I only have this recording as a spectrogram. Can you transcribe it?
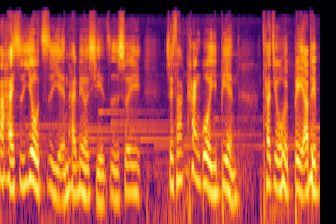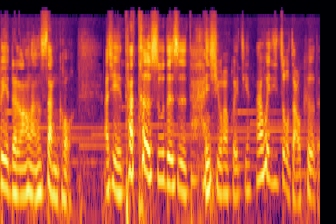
他还是幼稚园，还没有写字，所以，所以他看过一遍，他就会背，而且背得朗朗上口。而且他特殊的是，他很喜欢回家，他会去做早课的。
